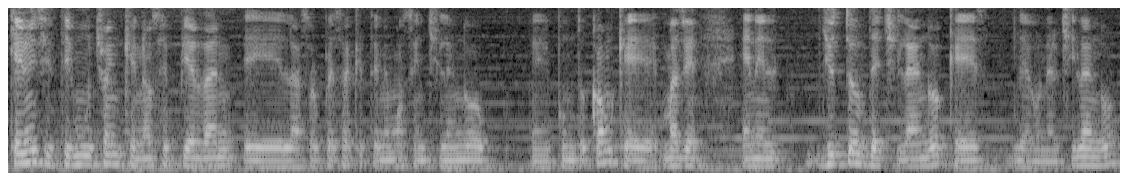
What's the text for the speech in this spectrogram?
quiero insistir mucho en que no se pierdan eh, la sorpresa que tenemos en chilango.com, que más bien en el YouTube de Chilango, que es Diagonal Chilango,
